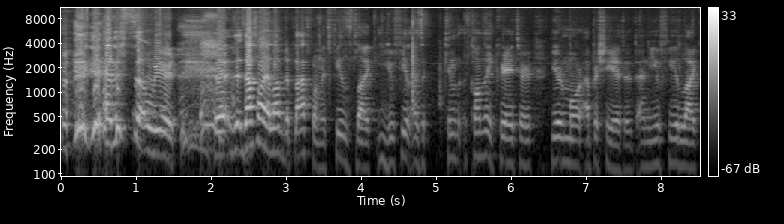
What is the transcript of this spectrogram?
and it's so weird. Uh, that's why I love the platform. It feels like you feel as a content creator, you're more appreciated and you feel like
